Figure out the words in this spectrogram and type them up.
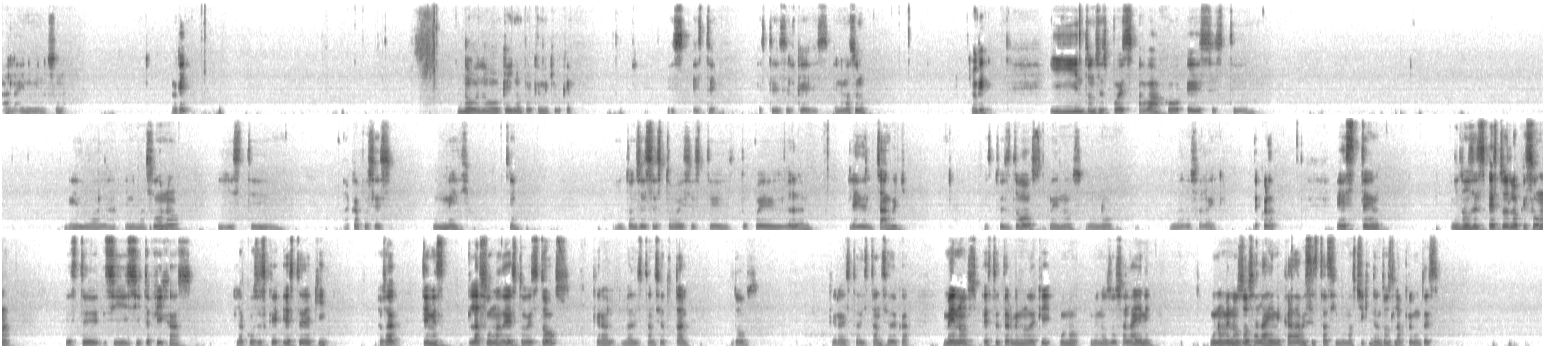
a la n menos 1. ¿Ok? No, no, ok, no porque me equivoqué. Es este. Este es el que es n más 1. ¿Ok? Y entonces pues abajo es este... medio a la n más 1 y este acá pues es un medio ¿sí? entonces esto es este esto pues ley del sándwich esto es 2 menos 1 una 2 al aire ¿de acuerdo? este entonces esto es lo que suma este si, si te fijas la cosa es que este de aquí o sea tienes la suma de esto es 2 que era la distancia total, 2, que era esta distancia de acá, menos este término de aquí, 1 menos 2 a la n. 1 menos 2 a la n cada vez está haciendo más chiquito, entonces la pregunta es,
